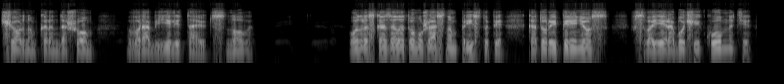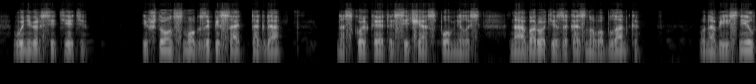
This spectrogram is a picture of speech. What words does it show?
черным карандашом «Воробьи летают снова». Он рассказал о том ужасном приступе, который перенес в своей рабочей комнате в университете, и что он смог записать тогда, насколько это сейчас помнилось, на обороте заказного бланка. Он объяснил,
